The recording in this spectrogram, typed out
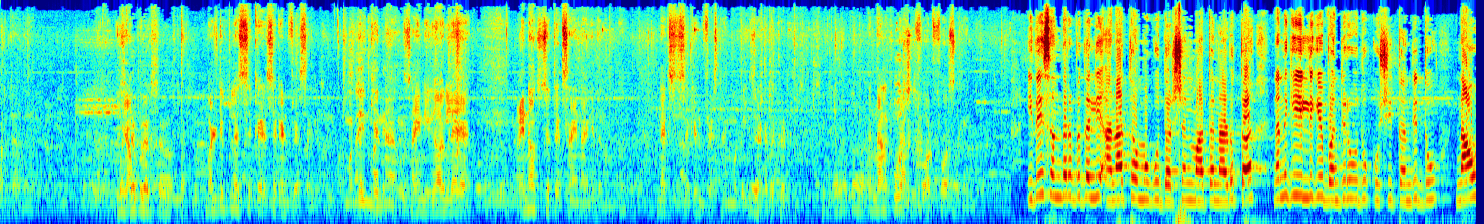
ಬರ್ತಾ ಇದೆ. ಮಲ್ಟಿಪ್ಲೆಕ್ಸ್ ಸೆಕೆಂಡ್ ಸೆಕೆಂಡ್ ಫೇಸ್ ಆಗಿದೆ. ಮಗಲಿಗೆ ಸೈನ್ ಈಗಾಗಲೇ ಐನಾಕ್ಸ್ ಜೊತೆಗೆ ಸೈನ್ ಆಗಿದೆ ನಮ್ಮದು ನೆಕ್ಸ್ಟ್ ಸೆಕೆಂಡ್ ಫೇಸ್ನಾಗ ಮಗಲಿಗೆ ಜಾಗ ನಾಲ್ಕು ಫೋರ್ ಫೋರ್ ಸ್ಕ್ರೀನ್ ಇದೇ ಸಂದರ್ಭದಲ್ಲಿ ಅನಾಥ ಮಗು ದರ್ಶನ್ ಮಾತನಾಡುತ್ತಾ ನನಗೆ ಇಲ್ಲಿಗೆ ಬಂದಿರುವುದು ಖುಷಿ ತಂದಿದ್ದು ನಾವು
